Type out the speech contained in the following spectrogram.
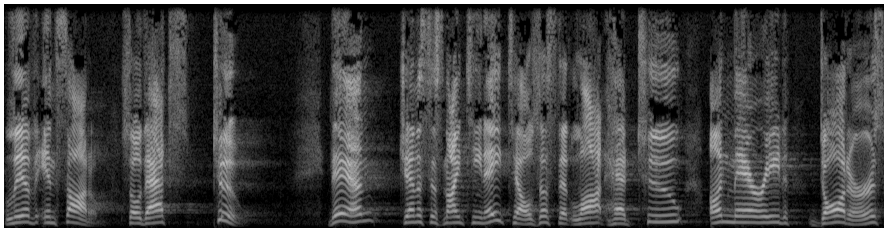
live in Sodom. So that's two. Then Genesis 19:8 tells us that Lot had two unmarried daughters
